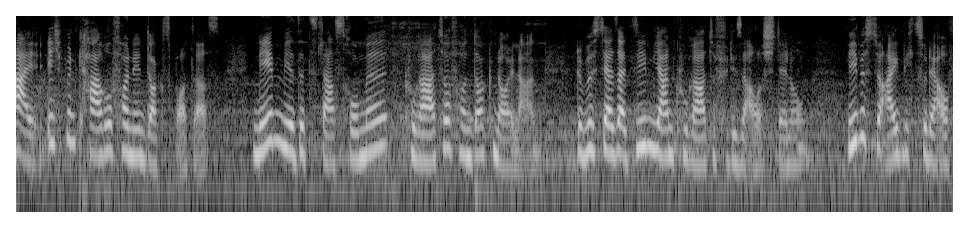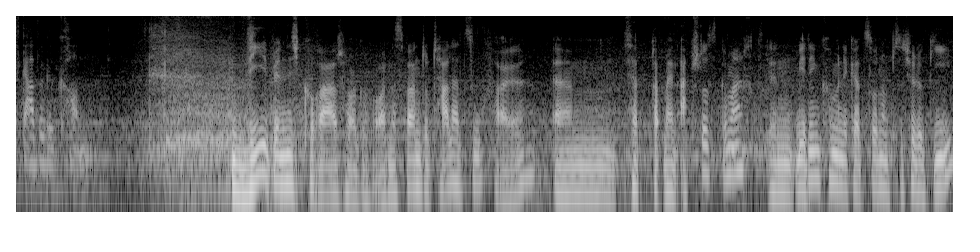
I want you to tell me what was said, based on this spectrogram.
Hi, ich bin Caro von den Dogspotters. Neben mir sitzt Lars Rummel, Kurator von Dog Neuland. Du bist ja seit sieben Jahren Kurator für diese Ausstellung. Wie bist du eigentlich zu der Aufgabe gekommen? Wie bin ich Kurator geworden? Das war ein totaler Zufall. Ähm, ich habe gerade meinen Abschluss gemacht in Medienkommunikation und Psychologie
